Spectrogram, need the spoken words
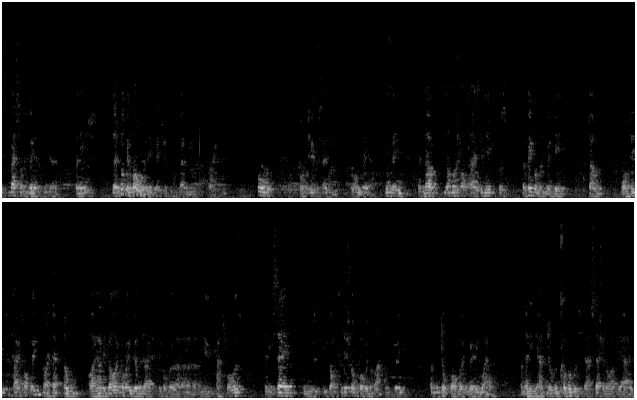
It's the best selling beer that we do, and it's there's nothing wrong with it. It's just very plain four point two percent blonde beer. Nothing. There's no not much hop taste in it because the people that drink it don't want it to taste hoppy. Okay. And I had a guy come in the other day to pick up a, a, a new cask for us, and he said and he was he got a traditional pub in the Black Country, and the duck blonde went really well. And then he had Duck and Cover, which is our session IPA,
